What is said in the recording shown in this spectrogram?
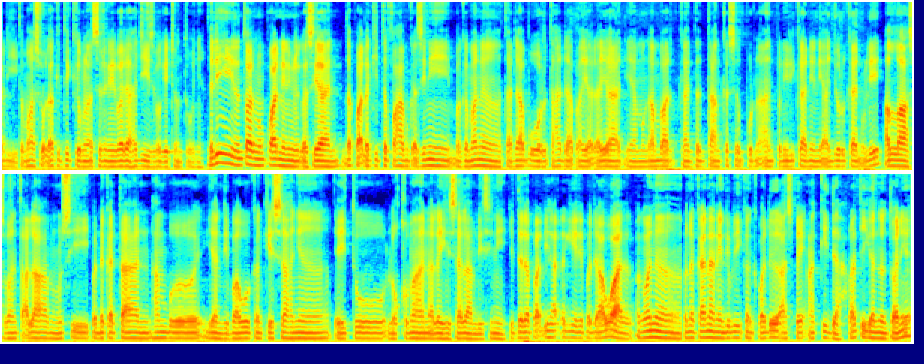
kali. Termasuklah ketika melaksanakan ibadah haji sebagai contohnya. Jadi tuan-tuan dan puan yang dimiliki kasihan dapatlah kita faham kat sini bagaimana tadabur terhadap ayat-ayat yang menggambarkan tentang kesempurnaan pendidikan yang dianjurkan oleh Allah SWT menerusi pendekatan hamba yang dibawakan kisahnya iaitu Luqman alaihi salam di sini. Kita dapat lihat lagi daripada awal bagaimana penekanan yang diberikan kepada aspek akidah. Perhatikan tuan-tuan ya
